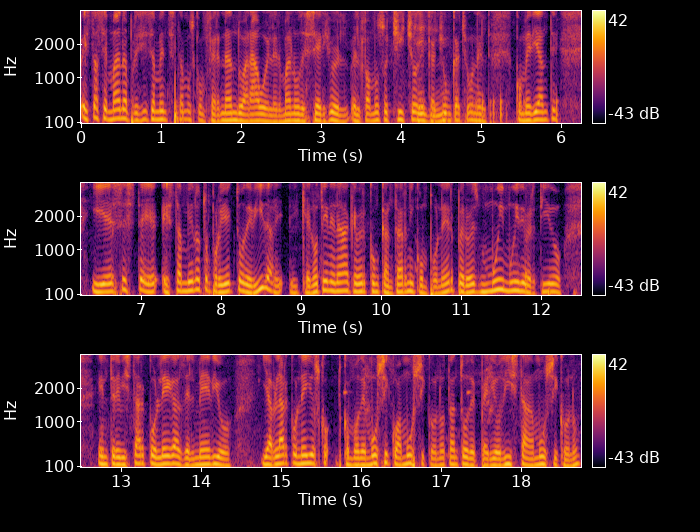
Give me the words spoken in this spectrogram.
esta semana precisamente estamos con Fernando Arau, el hermano de Sergio, el, el famoso Chicho Sí, de sí. Cachún Cachún, el comediante, y es este es también otro proyecto de vida y- y que no tiene nada que ver con cantar ni componer, pero es muy muy divertido entrevistar colegas del medio y hablar con ellos co- como de músico a músico, no tanto de periodista a músico, ¿no?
